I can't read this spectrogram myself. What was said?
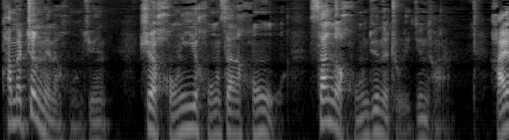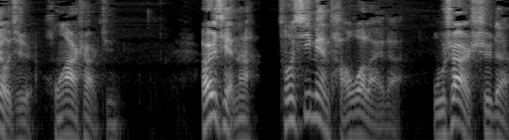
他们正面的红军是红一、红三、红五三个红军的主力军团，还有就是红二十二军。而且呢，从西面逃过来的五十二师的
